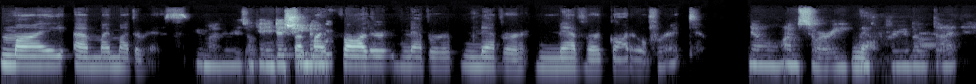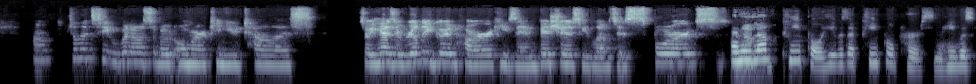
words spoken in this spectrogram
my um my mother is your mother is okay. And does she but know? My father never, never, never got over it. No, I'm sorry. No. I'm sorry about that. Um, so let's see. What else about Omar can you tell us? So he has a really good heart. He's ambitious. He loves his sports. And he um, loved people. He was a people person. He was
